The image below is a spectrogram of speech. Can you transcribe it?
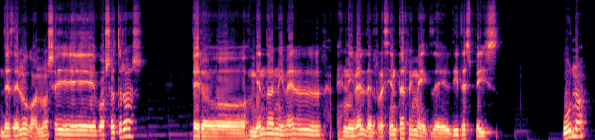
Desde luego, no sé vosotros, pero viendo el nivel, el nivel del reciente remake del Dead Space 1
